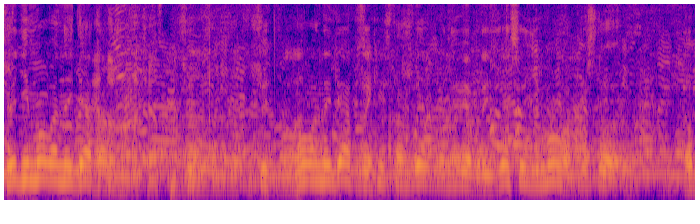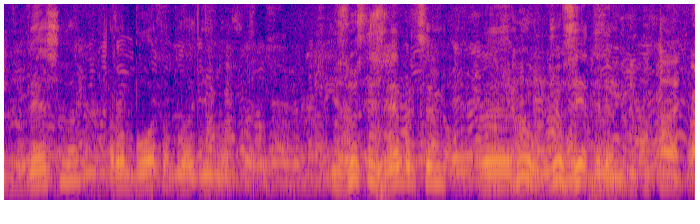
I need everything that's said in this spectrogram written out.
сьогодні мова не йде Я там. теж сьогодні Мова не йде за якісь там вибори, не вибори. Йде сьогодні мова просто обична робота благодійного фонду. І зустріч з виборцем, е, ну, ну, з жителем. Депутатів,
